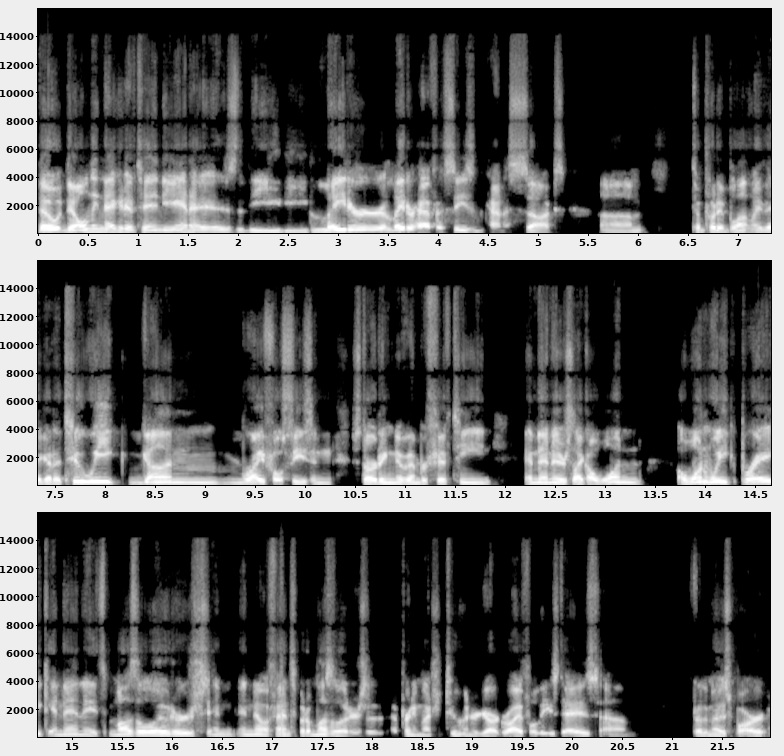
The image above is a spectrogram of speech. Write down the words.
the the only negative to Indiana is the the later later half of season kind of sucks. Um, to put it bluntly, they got a two week gun rifle season starting November 15, and then there's like a one a one week break, and then it's muzzle loaders. And, and no offense, but a muzzle loader is pretty much a 200 yard rifle these days, um, for the most part.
